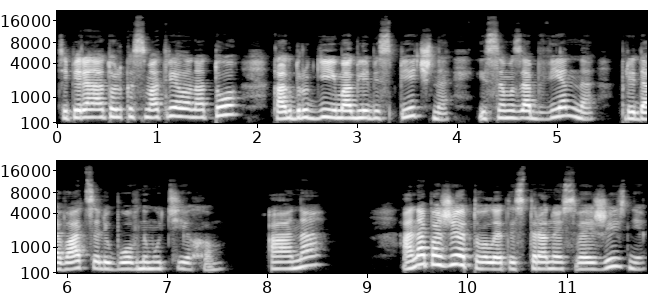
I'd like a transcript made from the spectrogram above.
Теперь она только смотрела на то, как другие могли беспечно и самозабвенно предаваться любовным утехам. А она? Она пожертвовала этой стороной своей жизни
